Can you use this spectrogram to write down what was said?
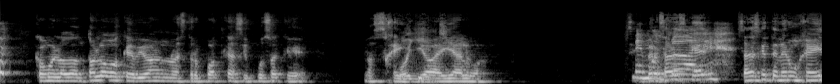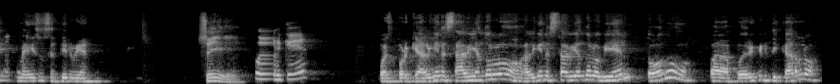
Como el odontólogo que vio nuestro podcast y puso que nos hateó ahí sí. algo. Sí, pero ¿sabes qué? ¿Sabes que tener un hate me hizo sentir bien? sí, ¿Por qué? Pues porque alguien está viéndolo, alguien está viéndolo bien, todo, para poder criticarlo.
